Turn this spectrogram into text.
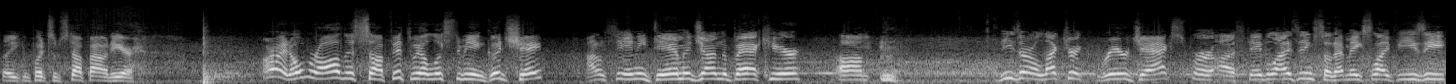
So you can put some stuff out here. All right, overall, this uh, fifth wheel looks to be in good shape. I don't see any damage on the back here. Um, these are electric rear jacks for uh, stabilizing, so that makes life easy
